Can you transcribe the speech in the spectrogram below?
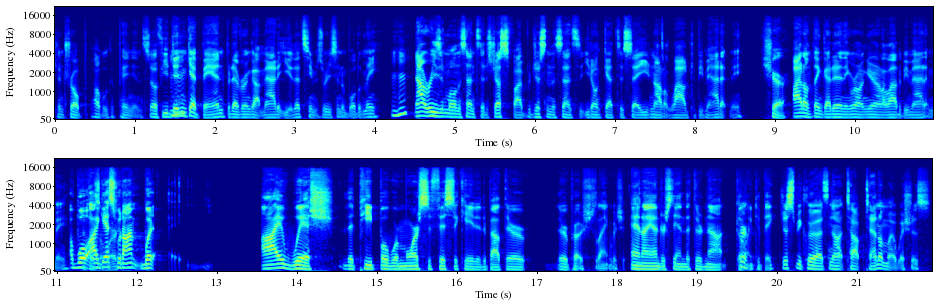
control public opinion. So if you Mm-hmm. didn't get banned, but everyone got mad at you, that seems reasonable to me. Not reasonable in the sense that it's justified, but just in the sense that you don't get to say you're not allowed to be mad at me. Sure. I don't think I did anything wrong. You're not allowed to be mad at me. Well, I guess what I'm what I wish that people were more sophisticated about their their approach to language, and I understand that they're not going to be. Just to be clear, that's not top 10 on my wishes.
